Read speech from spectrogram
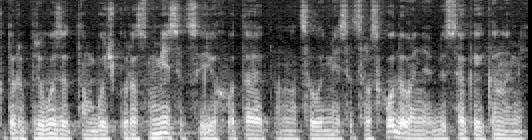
который привозят там бочку раз в месяц, и ее хватает ну, на целый месяц расходования без всякой экономии.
